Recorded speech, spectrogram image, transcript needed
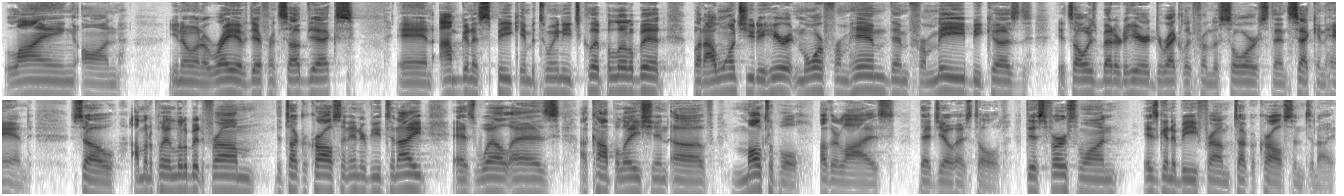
lying on, you know, an array of different subjects and I'm going to speak in between each clip a little bit, but I want you to hear it more from him than from me because it's always better to hear it directly from the source than secondhand. So I'm going to play a little bit from the Tucker Carlson interview tonight, as well as a compilation of multiple other lies that Joe has told. This first one is going to be from Tucker Carlson tonight.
